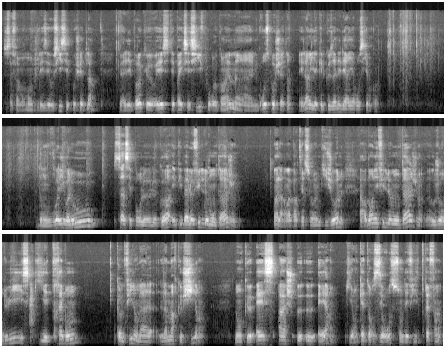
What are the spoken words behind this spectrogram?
Ça fait un moment que je les ai aussi, ces pochettes-là. Mais à l'époque, euh, vous voyez, c'était pas excessif pour quand même une grosse pochette. Hein. Et là, il y a quelques années derrière aussi encore. Donc, voilà, voilà. Ça, c'est pour le, corps. Et puis, bah, le fil de montage. Voilà, on va partir sur un petit jaune. Alors, dans les fils de montage, aujourd'hui, ce qui est très bon, comme fil, on a la marque Sheer, donc euh, S-H-E-E-R, qui est en 14-0. Ce sont des fils très fins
